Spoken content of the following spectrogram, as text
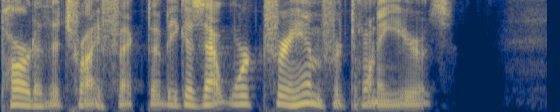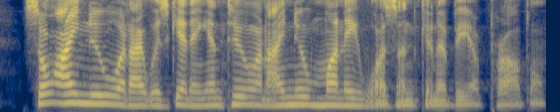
part of the trifecta because that worked for him for 20 years. So I knew what I was getting into and I knew money wasn't going to be a problem.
